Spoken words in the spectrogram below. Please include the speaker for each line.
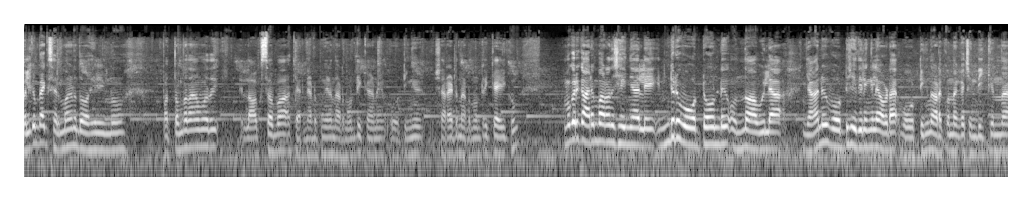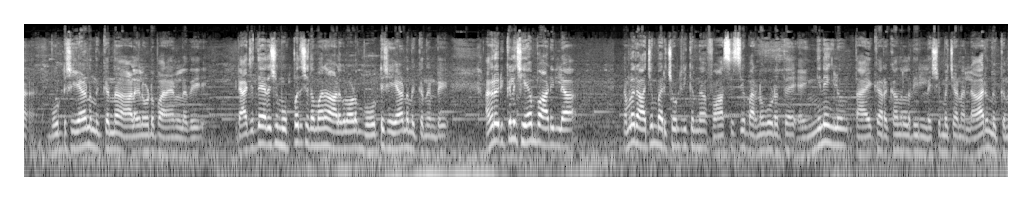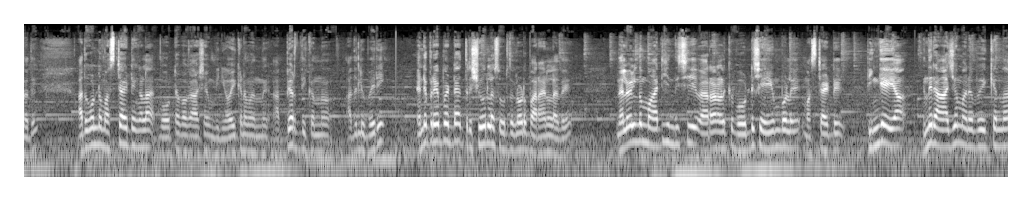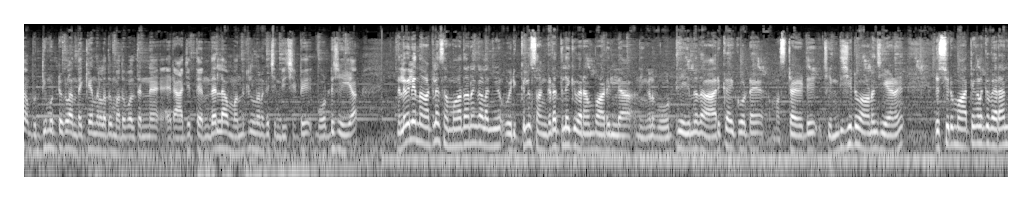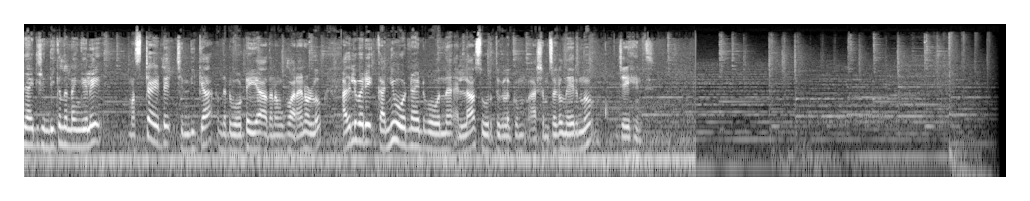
Speaker 1: Welcome back Salman ദോഹയിൽ നിന്നും പത്തൊമ്പതാമത് ലോക്സഭ തെരഞ്ഞെടുപ്പ് ഇങ്ങനെ നടന്നുകൊണ്ടിരിക്കുകയാണ്. വോട്ടിങ് ഉഷാറായിട്ട് നടന്നുകൊണ്ടിരിക്കുകയായിരിക്കും. നമുക്കൊരു കാര്യം പറഞ്ഞു വെച്ച് കഴിഞ്ഞാൽ എന്റെ ഒരു വോട്ട് കൊണ്ട് ഒന്നും ആവില്ല ഞാൻ വോട്ട് ചെയ്തില്ലെങ്കിൽ അവിടെ വോട്ടിംഗ് നടക്കുന്നൊക്കെ ചിന്തിക്കുന്ന വോട്ട് ചെയ്യാണ്ട് നിൽക്കുന്ന ആളുകളോട് പറയാനുള്ളത്. രാജ്യത്തെ ഏകദേശം മുപ്പത് ശതമാനം ആളുകളോളം വോട്ട് ചെയ്യാണ്ട് നിൽക്കുന്നുണ്ട്. അങ്ങനെ ഒരിക്കലും ചെയ്യാൻ പാടില്ല. നമ്മൾ രാജ്യം ഭരിച്ചുകൊണ്ടിരിക്കുന്ന ഫാസിസ്റ്റ് ഭരണകൂടത്തെ എങ്ങനെയെങ്കിലും താഴേക്ക് ഇറക്കുക എന്നുള്ളതിൽ ലക്ഷ്യം വെച്ചാണ് എല്ലാവരും നിൽക്കുന്നത്. അതുകൊണ്ട് മസ്റ്റായിട്ട് നിങ്ങളെ വോട്ടവകാശം വിനിയോഗിക്കണമെന്ന് അഭ്യർത്ഥിക്കുന്നു. അതിലുപരി എന്റെ പ്രിയപ്പെട്ട തൃശ്ശൂരിലെ സുഹൃത്തുക്കളോട് പറയാനുള്ളത് നിലവിൽ നിന്നും മാറ്റി ചിന്തിച്ച് വേറെ ഒരാൾക്ക് വോട്ട് ചെയ്യുമ്പോൾ മസ്റ്റായിട്ട് തിങ്ക് ചെയ്യുക. ഇന്ന് രാജ്യം അനുഭവിക്കുന്ന ബുദ്ധിമുട്ടുകൾ എന്തൊക്കെയാണെന്നുള്ളതും അതുപോലെ തന്നെ രാജ്യത്ത് എന്തെല്ലാം വന്നിട്ടുള്ളതെന്നൊക്കെ ചിന്തിച്ചിട്ട് വോട്ട് ചെയ്യുക. നിലവിലെ നാട്ടിലെ സമാധാനം കളഞ്ഞ് ഒരിക്കലും സങ്കടത്തിലേക്ക് വരാൻ പാടില്ല. നിങ്ങൾ വോട്ട് ചെയ്യുന്നത് ആർക്കായിക്കോട്ടെ മസ്റ്റായിട്ട് ചിന്തിച്ചിട്ട് വേണം ചെയ്യാണ്. ജസ്റ്റ് ഒരു മാറ്റങ്ങളൊക്കെ വരാനായിട്ട് ചിന്തിക്കുന്നുണ്ടെങ്കിൽ മസ്റ്റായിട്ട് ചിന്തിക്കുക എന്നിട്ട് വോട്ട് ചെയ്യുക അതാണ് നമുക്ക് പറയാനുള്ളൂ. അതിലുപരി കന്നി വോട്ടിനായിട്ട് പോകുന്ന എല്ലാ സുഹൃത്തുക്കൾക്കും ആശംസകൾ നേരുന്നു. ജയ് ഹിന്ദ്.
